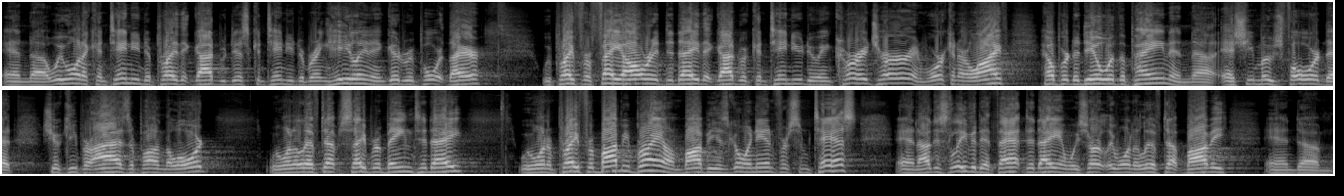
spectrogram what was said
And uh, we want to continue to pray that God would just continue to bring healing and good report there. We pray for Faye already today that God would continue to encourage her and work in her life, help her to deal with the pain, and uh, as she moves forward, that she'll keep her eyes upon the Lord. We want to lift up Sabra Bean today. We want to pray for Bobby Brown. Bobby is going in for some tests, and I'll just leave it at that today. And we certainly want to lift up Bobby. And, um,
